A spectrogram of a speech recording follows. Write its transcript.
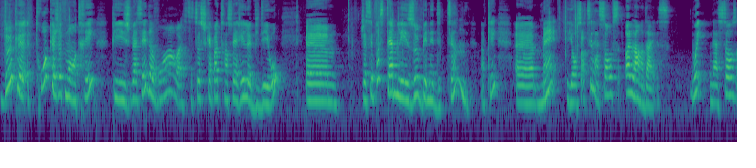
deux que trois que je vais te montrer, puis je vais essayer de voir si je suis capable de transférer la vidéo. je ne sais pas si tu aimes les œufs bénédictines. OK? Euh, mais ils ont sorti la sauce hollandaise. Oui, la sauce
